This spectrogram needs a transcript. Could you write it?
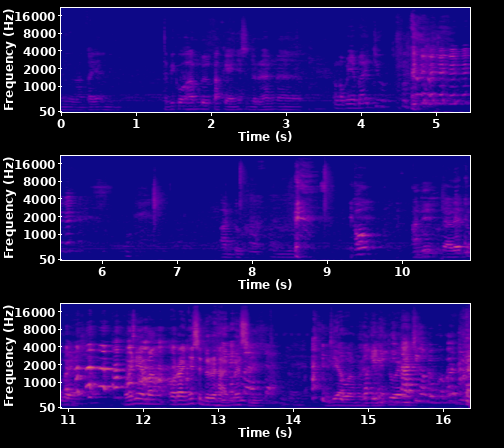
nih orang kaya nih. Tapi kok humble pakaiannya sederhana nggak punya baju. Aduh. Kau jadi kita lihat tuh kayak oh ini emang orangnya sederhana sih. Jadi awal ngeliat ini tuh emang Itachi buka baju.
